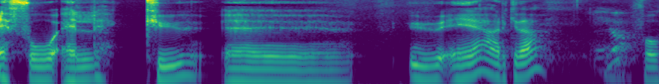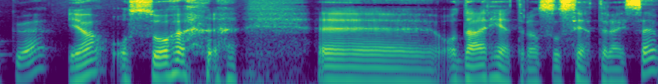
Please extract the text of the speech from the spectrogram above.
F-O-L-Q-U-E, er det ikke det? Jo. Ja, og så eh, Og der heter det altså Seterreise.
